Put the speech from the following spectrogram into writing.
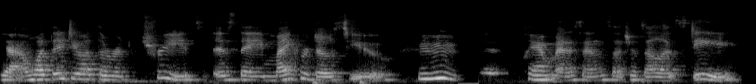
Yeah, and what they do at the retreats is they microdose you mm-hmm. with plant medicines such as LSD.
